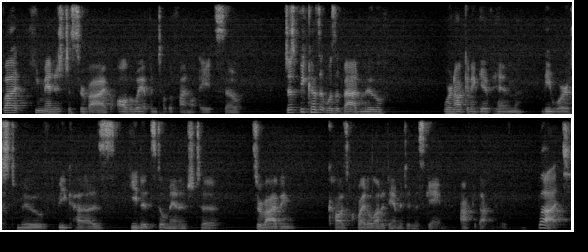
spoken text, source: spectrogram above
but he managed to survive all the way up until the final eight. So just because it was a bad move, we're not going to give him the worst move because he did still manage to survive and cause quite a lot of damage in this game after that move. But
